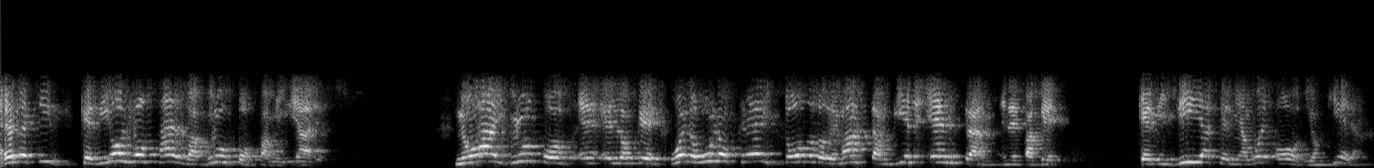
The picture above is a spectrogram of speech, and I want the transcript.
Es decir, que Dios no salva grupos familiares. No hay grupos en, lo que, bueno, uno cree y todo lo demás también entran en el paquete. Que mi que mi abuelo, oh, Dios quiera.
